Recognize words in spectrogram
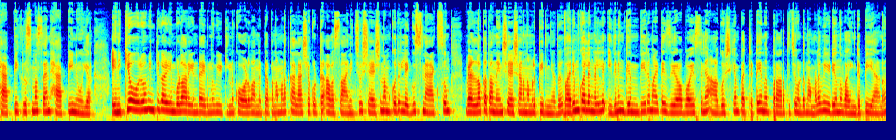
happy Christmas and happy new year. എനിക്ക് ഓരോ മിനിറ്റ് കഴിയുമ്പോഴും അറിയണ്ടായിരുന്നു വീട്ടിൽ നിന്ന് കോൾ വന്നിട്ട്. അപ്പോൾ നമ്മളെ കലാശക്കൊട്ട് അവസാനിച്ചു. ശേഷം നമുക്കൊരു ലഘു സ്നാക്സും വെള്ളമൊക്കെ തന്നതിന് ശേഷമാണ് നമ്മൾ പിരിഞ്ഞത്. വരും കൊല്ലങ്ങളിൽ ഇതിനും ഗംഭീരമായിട്ട് സീറോ ബോയ്സിന് ആഘോഷിക്കാൻ പറ്റട്ടെ എന്ന് പ്രാർത്ഥിച്ചുകൊണ്ട് നമ്മളെ വീഡിയോ ഒന്ന് വൈൻഡപ്പ് ചെയ്യാണ്.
